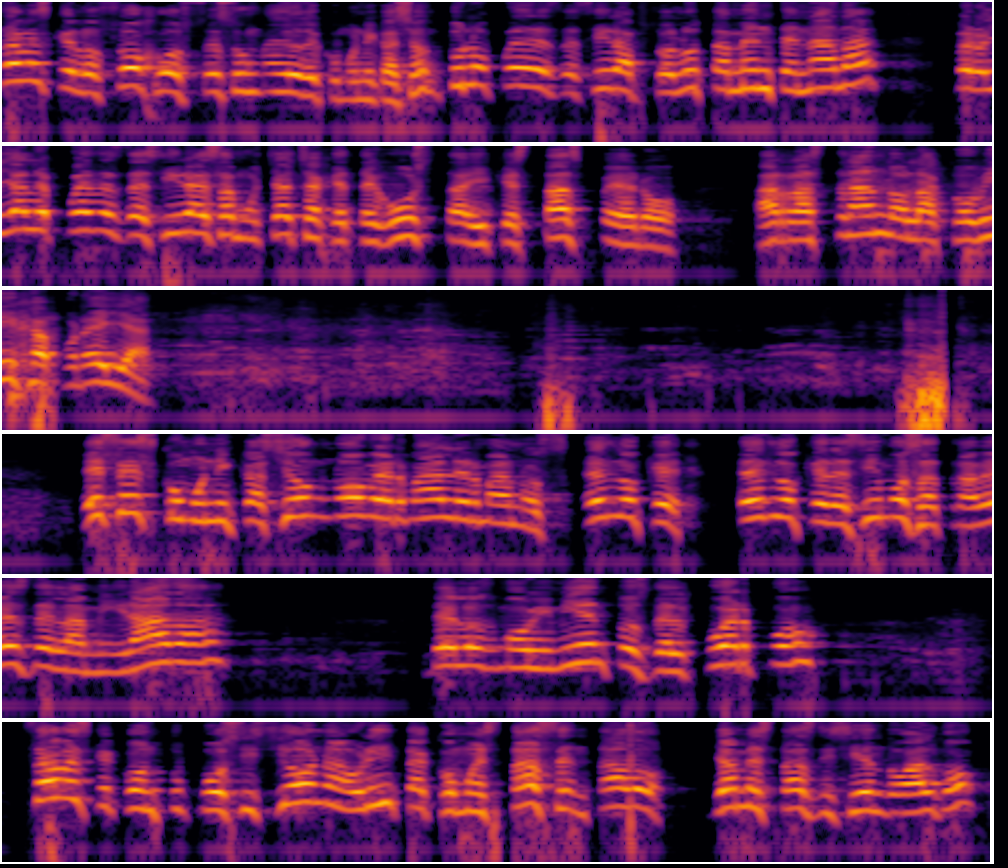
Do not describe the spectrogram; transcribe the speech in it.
¿Sabes que los ojos es un medio de comunicación? Tú no puedes decir absolutamente nada, pero ya le puedes decir a esa muchacha que te gusta y que estás pero arrastrando la cobija por ella. Esa es comunicación no verbal, hermanos. Es lo que es lo que decimos a través de la mirada, de los movimientos del cuerpo. ¿Sabes que con tu posición ahorita, como estás sentado, ya me estás diciendo algo?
